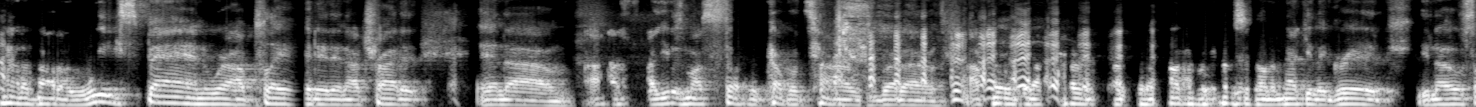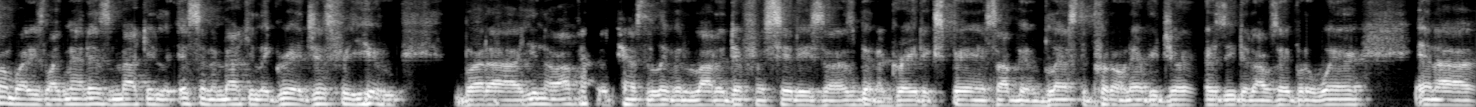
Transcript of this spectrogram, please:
had about a week span where I played it and I tried it, and um, I, I, used myself a couple of times. But uh, I played a popular person on Immaculate Grid. You know, somebody's like, "Man, this immaculate. It's an Immaculate Grid just for you." But uh, you know, I've had a chance to live in a lot of different cities. Uh, it's been a great experience. I've been blessed to put on every jersey that I was able to wear, and uh,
